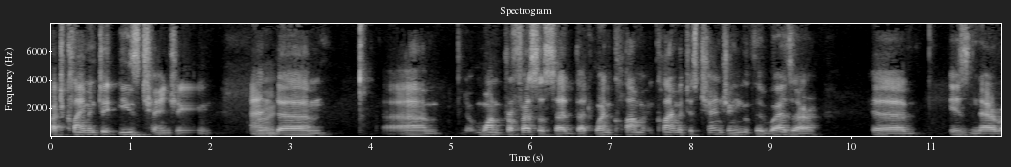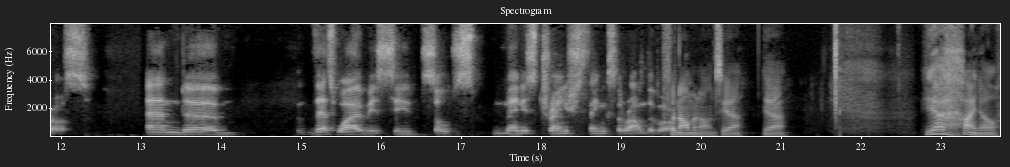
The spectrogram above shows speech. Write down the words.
but climate is changing, and right. um, um, one professor said that when clim- climate is changing, the weather uh, is nervous, and uh, that's why we see so many strange things around the world. Phenomenons, yeah, yeah. Yeah, I know,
